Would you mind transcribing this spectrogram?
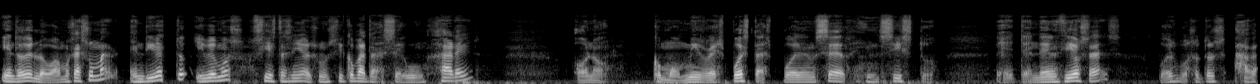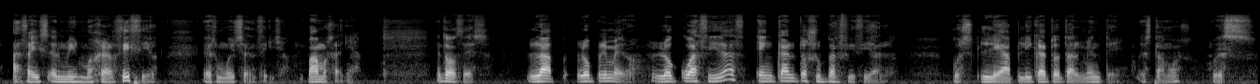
Y entonces lo vamos a sumar en directo y vemos si este señor es un psicópata según Hare o no. Como mis respuestas pueden ser, insisto, eh, tendenciosas, pues vosotros hacéis el mismo ejercicio. Es muy sencillo. Vamos allá. Entonces, lo primero, locuacidad, encanto superficial. Pues le aplica totalmente. ¿Estamos? Pues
